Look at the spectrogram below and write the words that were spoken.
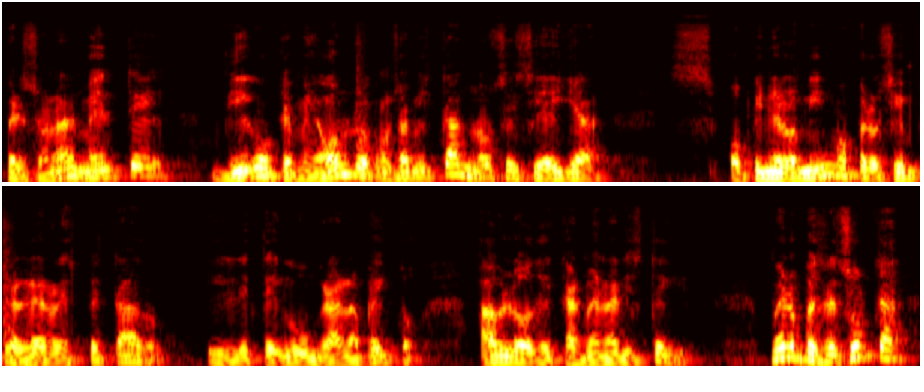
personalmente digo que me honro con su amistad. No sé si ella opine lo mismo, pero siempre la he respetado y le tengo un gran afecto. Hablo de Carmen Aristegui. Bueno, pues resulta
